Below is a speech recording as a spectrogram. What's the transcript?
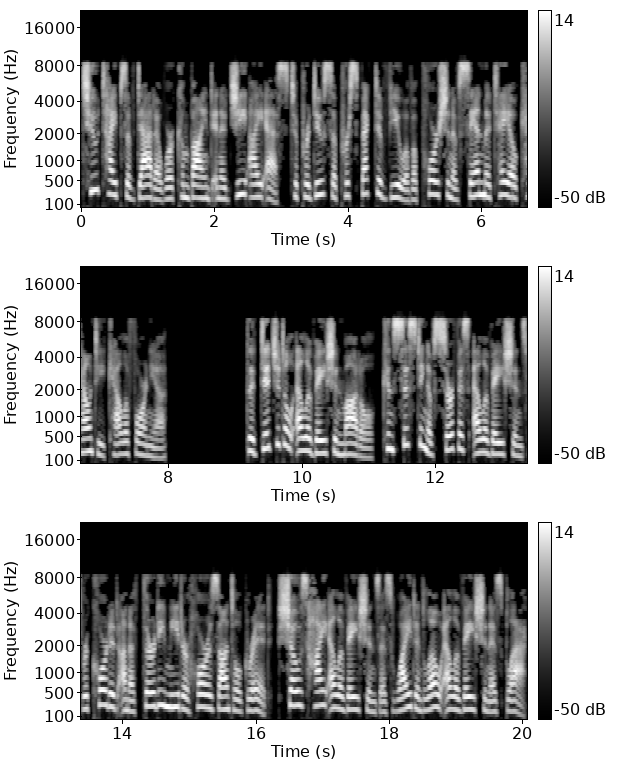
two types of data were combined in a GIS to produce a perspective view of a portion of San Mateo County, California. The digital elevation model, consisting of surface elevations recorded on a 30-meter horizontal grid, shows high elevations as white and low elevation as black.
